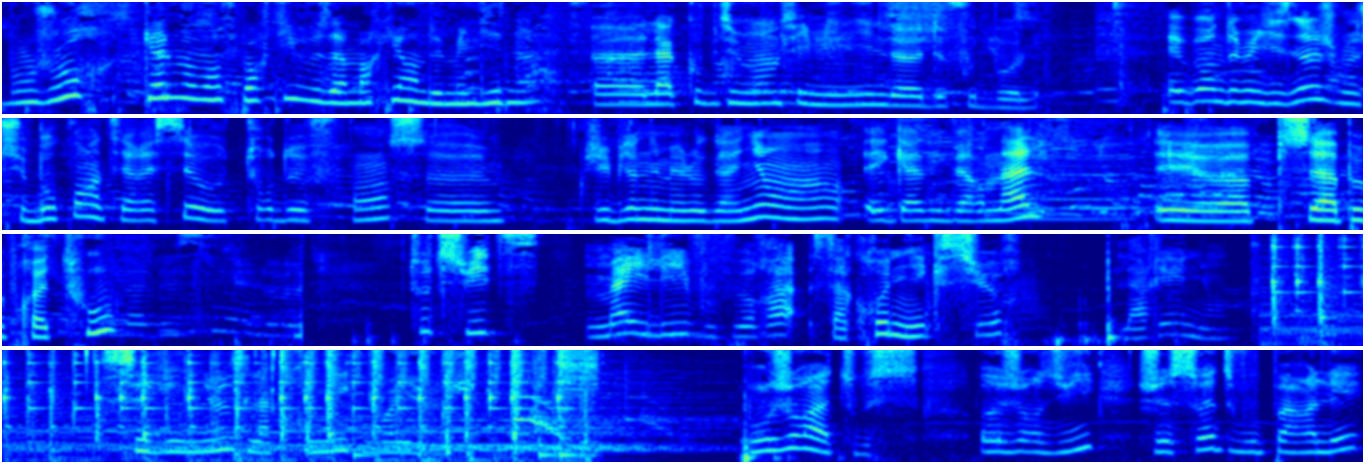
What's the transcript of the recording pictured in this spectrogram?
Bonjour, quel moment sportif vous a marqué en 2019 euh, La Coupe du Monde féminine de, football. Eh bien, en 2019, je me suis beaucoup intéressée au Tour de France. Euh, j'ai bien aimé le gagnant, hein, Egan Bernal. Et euh, c'est à peu près tout. Tout de suite, Maïli vous fera sa chronique sur la Réunion. C'est News, la chronique voyage. Bonjour à tous. Aujourd'hui, je souhaite vous parler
